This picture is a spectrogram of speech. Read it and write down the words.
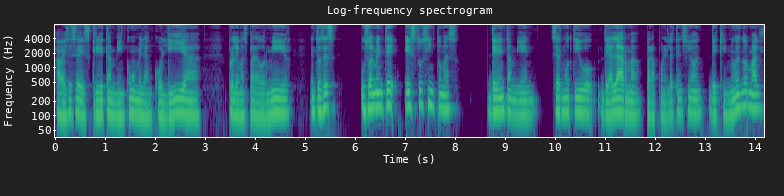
a veces se describe también como melancolía, problemas para dormir. Entonces, usualmente estos síntomas deben también ser motivo de alarma para ponerle atención de que no es normal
